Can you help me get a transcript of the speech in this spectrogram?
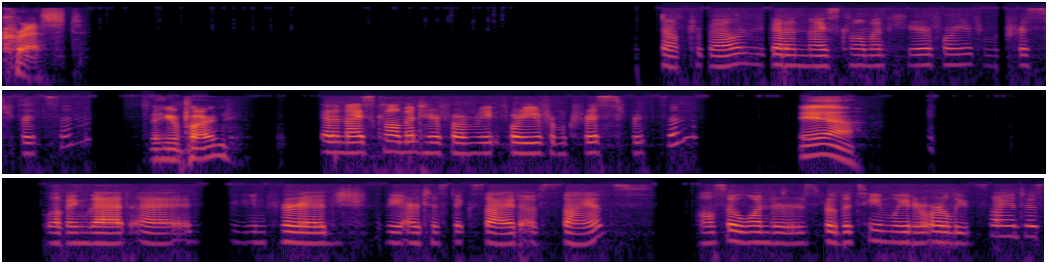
crest. Dr. Ballard, we've got a nice comment here for you from Chris Fritzen. Beg your pardon? Got a nice comment here for me for you from Chris Fritzen. Yeah. Loving that uh, you encourage the artistic side of science. Also wonders for the team leader or lead scientist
